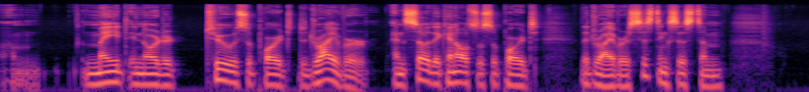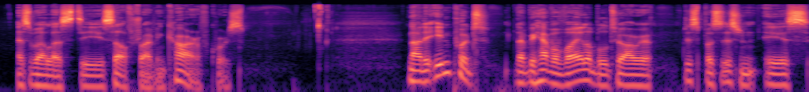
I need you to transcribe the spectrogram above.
um, made in order to support the driver. And so they can also support the driver assisting system as well as the self-driving car, of course. Now the input that we have available to our disposition is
